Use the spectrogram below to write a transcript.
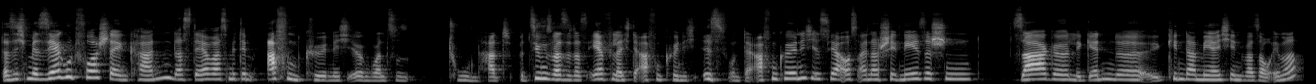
dass ich mir sehr gut vorstellen kann, dass der was mit dem Affenkönig irgendwann zu tun hat. Beziehungsweise, dass er vielleicht der Affenkönig ist. Und der Affenkönig ist ja aus einer chinesischen Sage, Legende, Kindermärchen, was auch immer.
